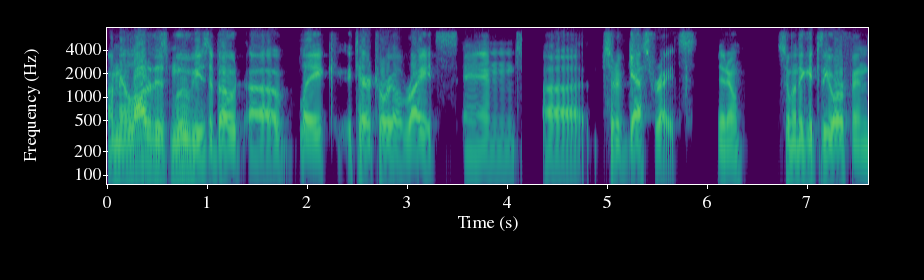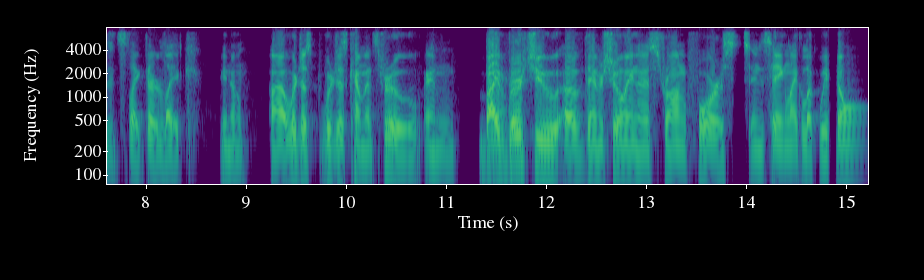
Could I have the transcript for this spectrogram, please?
I mean, a lot of this movie is about uh, like territorial rights and uh, sort of guest rights. You know, so when they get to the orphans, it's like they're like, you know, uh, we're just we're just coming through, and by virtue of them showing a strong force and saying like, look, we don't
